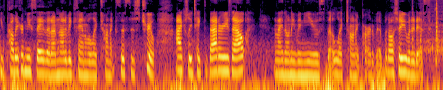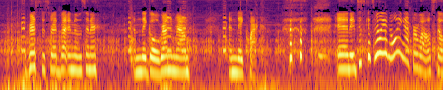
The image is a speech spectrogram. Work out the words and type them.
You've probably heard me say that I'm not a big fan of electronics. This is true. I actually take the batteries out and I don't even use the electronic part of it, but I'll show you what it is. You press this red button in the center and they go round and round and they quack. and it just gets really annoying after a while. So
